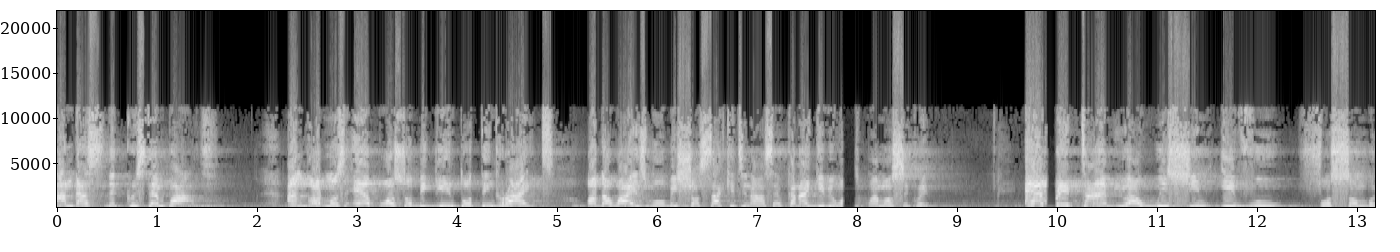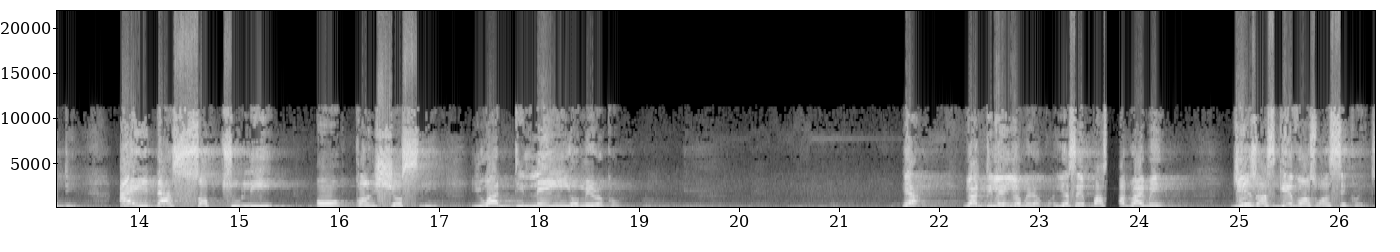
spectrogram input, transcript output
And that's the Christian path. And God must help us to begin to think right. Otherwise, we'll be short circuiting ourselves. Can I give you one, one more secret? Every time you are wishing evil for somebody, either subtly or consciously, you are delaying your miracle. Yeah, you are delaying your miracle. You're saying, Pastor, how do I mean? Jesus gave us one secret.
